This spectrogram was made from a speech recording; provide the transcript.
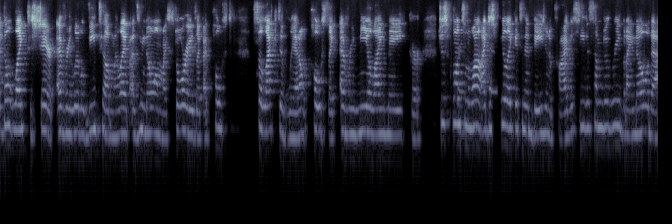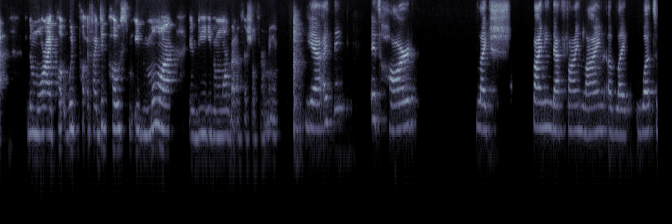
I don't like to share every little detail of my life, as you know on my stories. Like I post selectively. I don't post like every meal I make or just once in a while. I just feel like it's an invasion of privacy to some degree, but I know that the more I put would put, if I did post even more, it'd be even more beneficial for me. Yeah, I think it's hard like sh- finding that fine line of like what to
